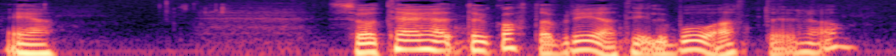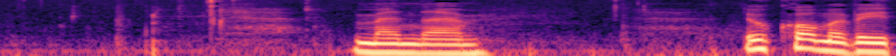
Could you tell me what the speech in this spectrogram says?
Ja. Så det har det gått av brea til bo efter ja. Men eh, nu kommer vi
